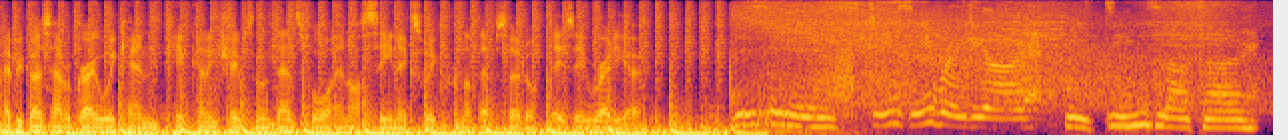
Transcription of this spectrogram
Hope you guys have a great weekend, keep cutting shapes on the dance floor, and I'll see you next week for another episode of DZ Radio. This is DZ Radio with Dean Zlato.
